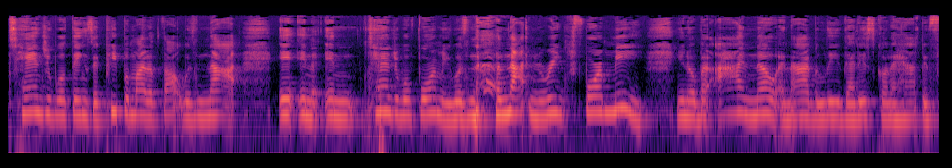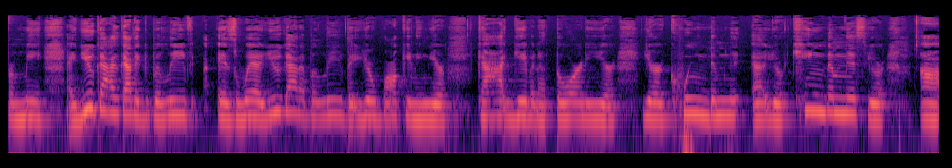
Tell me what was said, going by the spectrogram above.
tangible things that people might have thought was not in, in, in tangible for me was not, not in reach for me you know but i know and i believe that it's going to happen for me. And you guys got to believe as well. You got to believe that you're walking in your god-given authority your your queendom uh, your kingdomness your uh,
